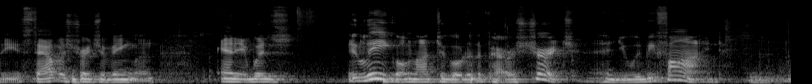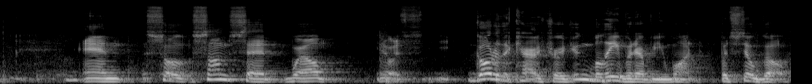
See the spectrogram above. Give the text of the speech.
the established Church of England, and it was illegal not to go to the parish church, and you would be fined. And so some said, well, you know, go to the parish church. You can believe whatever you want, but still go.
